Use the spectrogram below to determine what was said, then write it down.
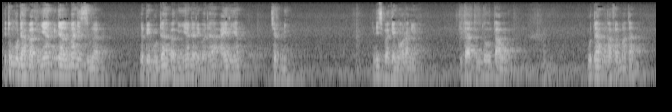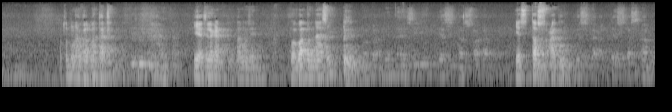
itu mudah baginya minal ma'iz zulal. Lebih mudah baginya daripada air yang jernih. Ini sebagian orang ya. Kita tentu tahu mudah menghafal matan atau menghafal matan. Iya, silakan Pak Musi. Bapak nasi yastas'abu yastas'abu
